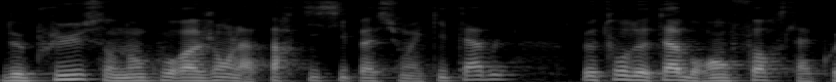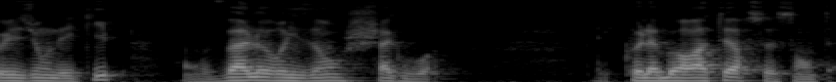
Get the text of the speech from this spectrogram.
De plus, en encourageant la participation équitable, le tour de table renforce la cohésion d'équipe en valorisant chaque voix. Les collaborateurs se sentent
